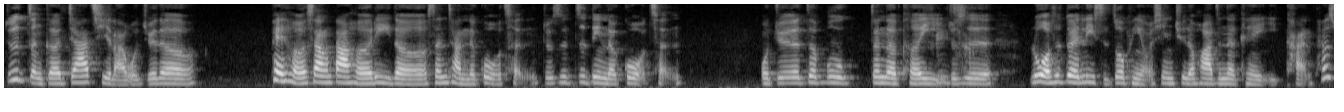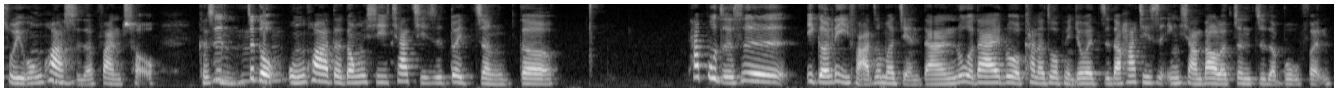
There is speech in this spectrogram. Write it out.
就是整个加起来，我觉得配合上大合力的生产的过程，就是制定的过程，我觉得这部真的可以，就是如果是对历史作品有兴趣的话，真的可以一看。它属于文化史的范畴，嗯、可是这个文化的东西，它其实对整个。它不只是一个立法这么简单。如果大家如果看了作品，就会知道它其实影响到了政治的部分。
